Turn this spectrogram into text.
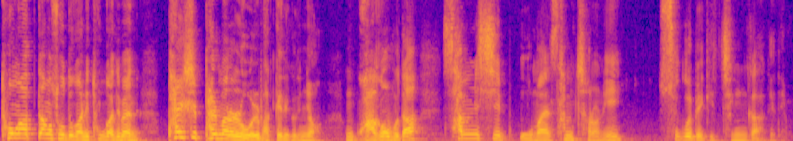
통합당 소득안이 통과되면 88만 원을 월 받게 되거든요. 그럼 과거보다 35만 3천 원이 수급액이 증가하게 됩니다.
